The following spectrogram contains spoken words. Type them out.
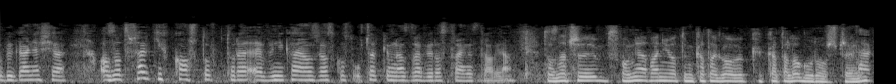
ubiegania się o zwrot wszelkich kosztów, które e, wynikają w związku z uszczerbkiem na zdrowiu, rozstrojem zdrowia. To znaczy, wspomniała Pani o tym katalogu, katalogu roszczeń. Tak.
